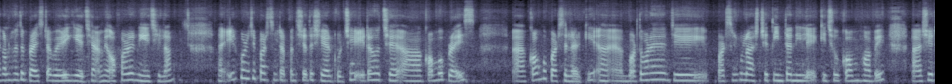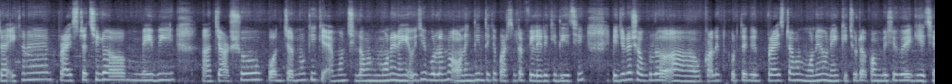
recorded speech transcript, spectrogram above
এখন হয়তো প্রাইসটা বেড়ে গিয়েছে। আমি অফারে নিয়েছিলাম। এরপরে যে পার্সেলটা আপনাদের সাথে শেয়ার করছি, এটা হচ্ছে কম্বো প্রাইস। কম্বো পার্সেল আরকি। আ আ বর্তমানে যে পার্সেলগুলো আসছে ৩ টা নিলে কিছু কম হবে। সেটা এখানে প্রাইসটা ছিল মেবি চারশো পঞ্চান্ন কি এমন ছিল আমার মনে নেই। ওই যে বললাম না, অনেক দিন থেকে পার্সেলটা ফেলে রেখে দিয়েছি। এই জন্য সবগুলো কালেক্ট করতে প্রাইসটা আমার মনেও নেই। কিছুটা কম বেশি হয়ে গিয়েছে।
